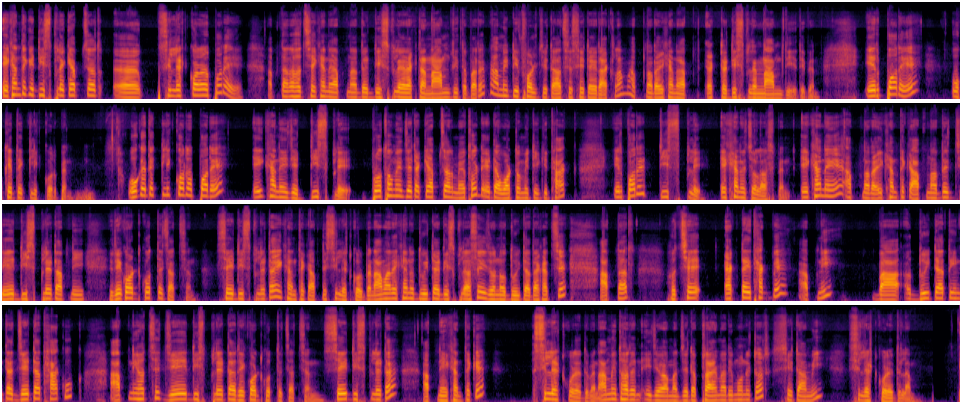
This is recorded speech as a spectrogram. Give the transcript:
এখান থেকে ডিসপ্লে ক্যাপচার সিলেক্ট করার পরে আপনারা হচ্ছে এখানে আপনাদের ডিসপ্লের একটা নাম দিতে পারেন। আমি ডিফল্ট যেটা আছে সেটাই রাখলাম। আপনারা এখানে একটা ডিসপ্লের নাম দিয়ে দিবেন। এরপরে ওকেতে ক্লিক করবেন। ওকেতে ক্লিক করার পরে এইখানে যে ডিসপ্লে প্রথমে যেটা ক্যাপচার মেথড এটা অটোমেটিকই থাক। এরপরে ডিসপ্লে এখানে চলে আসবেন। এখানে আপনারা, এখান থেকে আপনাদের যে ডিসপ্লেটা আপনি রেকর্ড করতে চাচ্ছেন সেই ডিসপ্লেটা এখান থেকে আপনি সিলেক্ট করবেন। আমার এখানে দুইটা ডিসপ্লে আছে এই জন্য দুইটা দেখাচ্ছে। আপনার হচ্ছে একটাই থাকবে আপনি বা দুইটা, তিনটা যেটা থাকুক, আপনি হচ্ছে যে ডিসপ্লেটা রেকর্ড করতে চাচ্ছেন, সেই ডিসপ্লেটা আপনি এখান থেকে সিলেক্ট করে দেবেন। আমি ধরেন এই যে আমার যেটা প্রাইমারি মনিটর, সেটা আমি সিলেক্ট করে দিলাম।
